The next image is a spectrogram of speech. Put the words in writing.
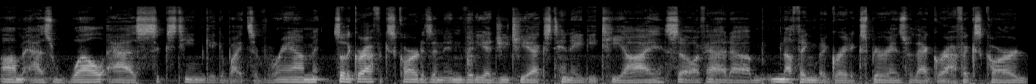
um, as well as 16 gigabytes of RAM. So the graphics card is an NVIDIA GTX 1080 Ti, so I've had um, nothing but a great experience with that graphics card,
